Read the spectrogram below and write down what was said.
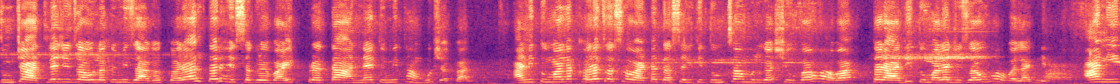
तुमच्या आतल्या जिजाऊला तुम्ही जागं कराल तर हे सगळे वाईट प्रथा अन्याय तुम्ही थांबू शकाल. आणि तुम्हाला खरंच असं वाटत असेल की तुमचा मुलगा शिवबा व्हावा तर आधी तुम्हाला जिजाऊ व्हावं लागेल आणि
